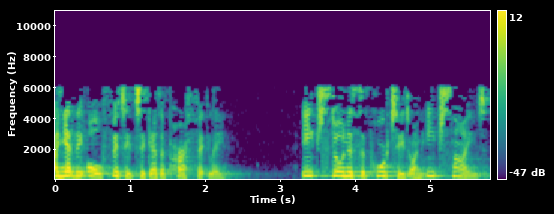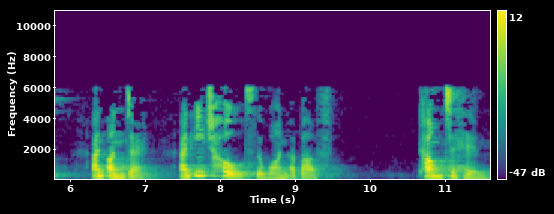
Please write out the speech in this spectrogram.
and yet they all fitted together perfectly. Each stone is supported on each side and under, and each holds the one above. Come to him.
